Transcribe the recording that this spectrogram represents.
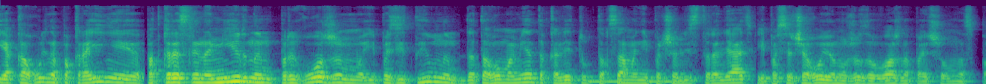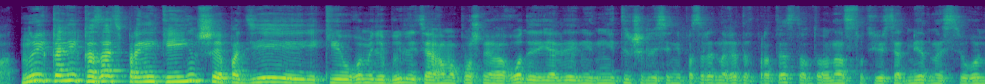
як агульна па краіне падкрэслена мірным прыгожым і пазітыўным да таго момента калі тут таксама не пачалі страляць і пасля чаго ён ужо заўважна пайшоў на спад Ну і калі казаць пра нейкія іншыя падзеі якія ў гомелі былі цягам апошняга года але не, не тычыліся непасрэдна гэтых пратэстаў то у нас тут ёсць адметнасць у гомелі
